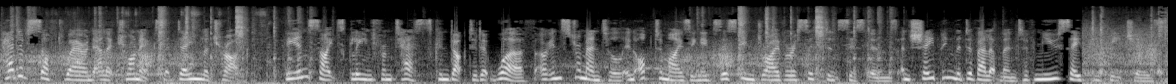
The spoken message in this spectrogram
head of software and electronics at Daimler Truck, the insights gleaned from tests conducted at Wörth are instrumental in optimizing existing driver assistance systems and shaping the development of new safety features.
